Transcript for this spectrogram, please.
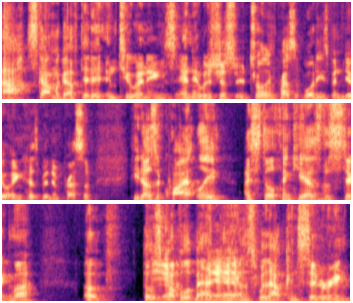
ah, Scott McGough did it in two innings, and it was just it's really impressive. What he's been doing has been impressive. He does it quietly. I still think he has the stigma of those Yeah. couple of bad Yeah. games without considering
